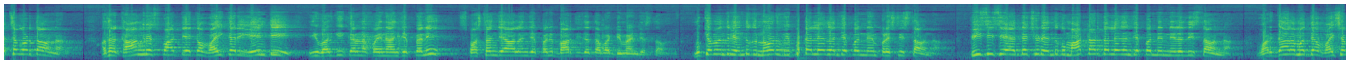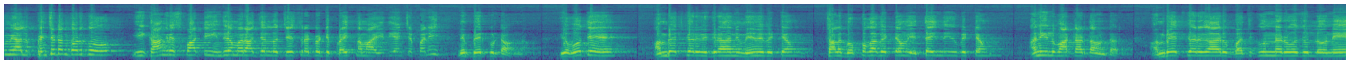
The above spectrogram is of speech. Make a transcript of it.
రెచ్చగొడతా ఉన్నారు. అసలు కాంగ్రెస్ పార్టీ యొక్క వైఖరి ఏంటి ఈ వర్గీకరణ పైన అని చెప్పని స్పష్టం చేయాలని చెప్పని భారతీయ జనతా పార్టీ డిమాండ్ చేస్తా ఉంది. ముఖ్యమంత్రి ఎందుకు నోరు విప్పటలేదని చెప్పని నేను ప్రశ్నిస్తా ఉన్నా. పిసిసి అధ్యక్షుడు ఎందుకు మాట్లాడతలేదని చెప్పని నేను నిలదీస్తా ఉన్నా. వర్గాల మధ్య వైషమ్యాలు పెంచడం కొరకు ఈ కాంగ్రెస్ పార్టీ ఇందిరమ రాజ్యంలో చేసినటువంటి ప్రయత్నమా ఇది అని చెప్పని నేను పేర్కొంటా ఉన్నా. ఇక పోతే అంబేద్కర్ విగ్రహాన్ని మేమే పెట్టాం చాలా గొప్పగా పెట్టాం ఎత్తైంది పెట్టాం అని వీళ్ళు మాట్లాడుతూ ఉంటారు. అంబేద్కర్ గారు బతికున్న రోజుల్లోనే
